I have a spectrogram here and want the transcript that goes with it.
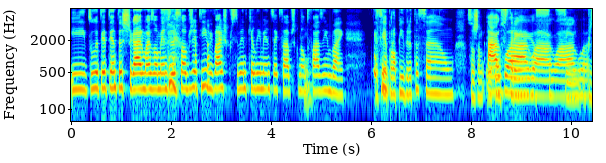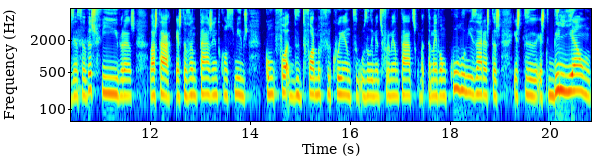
e tu até tentas chegar mais ou menos a esse objetivo e vais percebendo que alimentos é que sabes que não Sim. te fazem bem. Até a própria hidratação, ou seja, água, o stress, água, água, sim, água. a presença das fibras. Lá está, esta vantagem de consumirmos com, de, de, forma frequente os alimentos fermentados, também vão colonizar estas, este, este bilhão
